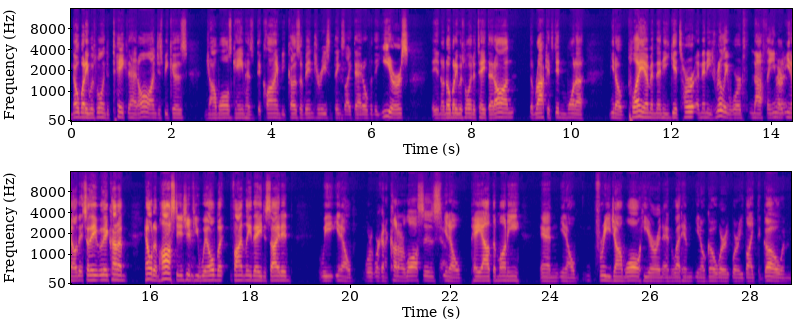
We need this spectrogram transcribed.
Nobody was willing to take that on just because John Wall's game has declined because of injuries and things like that over the years. You know, nobody was willing to take that on. The Rockets didn't want to, you know, play him, and then he gets hurt, and then he's really worth nothing, or you know, they, so they they kind of held him hostage, if you will. But finally, they decided we, you know, we're we're going to cut our losses, Yeah. you know, pay out the money, and you know, free John Wall here, and and let him, you know, go where where he'd like to go, and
